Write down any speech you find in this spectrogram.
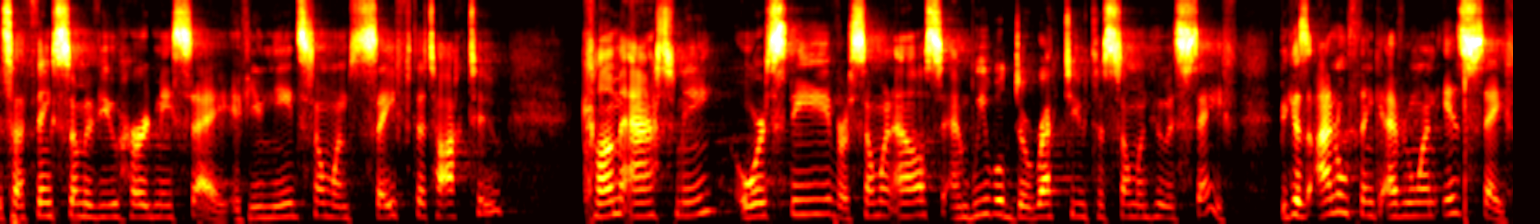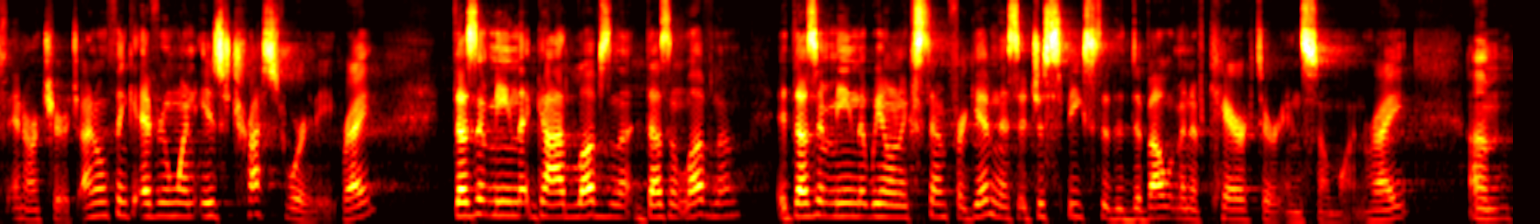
so I think some of you heard me say if you need someone safe to talk to, come ask me or Steve or someone else, and we will direct you to someone who is safe. Because I don't think everyone is safe in our church. I don't think everyone is trustworthy, right? Doesn't mean that God loves them, doesn't love them. It doesn't mean that we don't extend forgiveness. It just speaks to the development of character in someone, right? Um,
